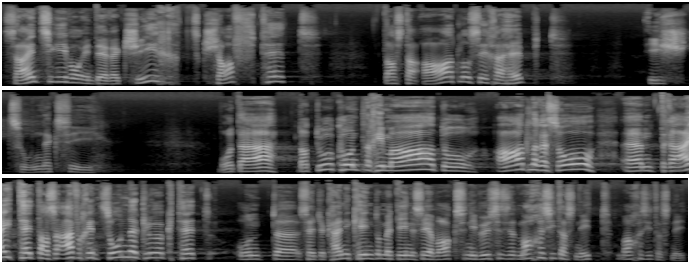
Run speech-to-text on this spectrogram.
Das Einzige, was in dieser Geschichte geschafft hat, dass der Adler sich erhebt, ist die Sonne. Wo der naturkundliche Mann durch Adler so ähm, hat, dass er einfach in die Sonne geschaut hat und äh, es hat ja keine Kinder, mit denen sie Erwachsene wissen, machen sie das nicht, machen sie das nicht.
